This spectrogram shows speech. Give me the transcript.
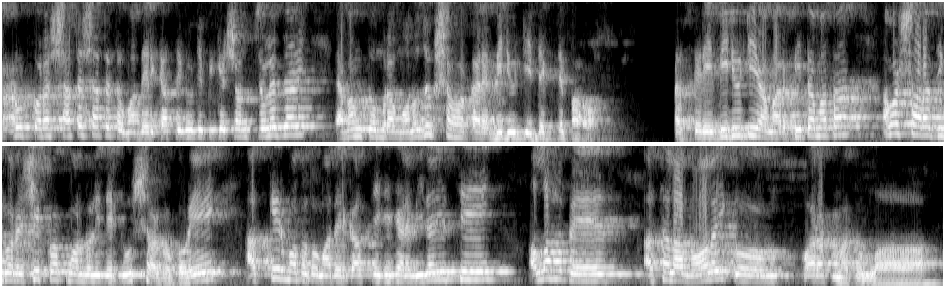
আপলোড করার সাথে সাথে তোমাদের কাছে নোটিফিকেশন চলে যায় এবং তোমরা মনোযোগ সহকারে ভিডিওটি দেখতে পারো। আজকের এই ভিডিওটি আমার পিতামাতা, আমার সারা জীবনের শিক্ষক মন্ডলীদেরকে উৎসর্গ করে আজকের মতো তোমাদের কাছ থেকে এখানে বিদায় নিচ্ছি। আল্লাহ হাফেজ। আসসালামু আলাইকুম ওয়া রাহমাতুল্লাহ।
